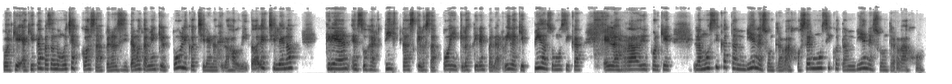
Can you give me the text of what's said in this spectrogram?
porque aquí están pasando muchas cosas, pero necesitamos también que el público chileno, que los auditores chilenos crean en sus artistas, que los apoyen, que los tiren para arriba, que pidan su música en las radios, porque la música también es un trabajo, ser músico también es un trabajo,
